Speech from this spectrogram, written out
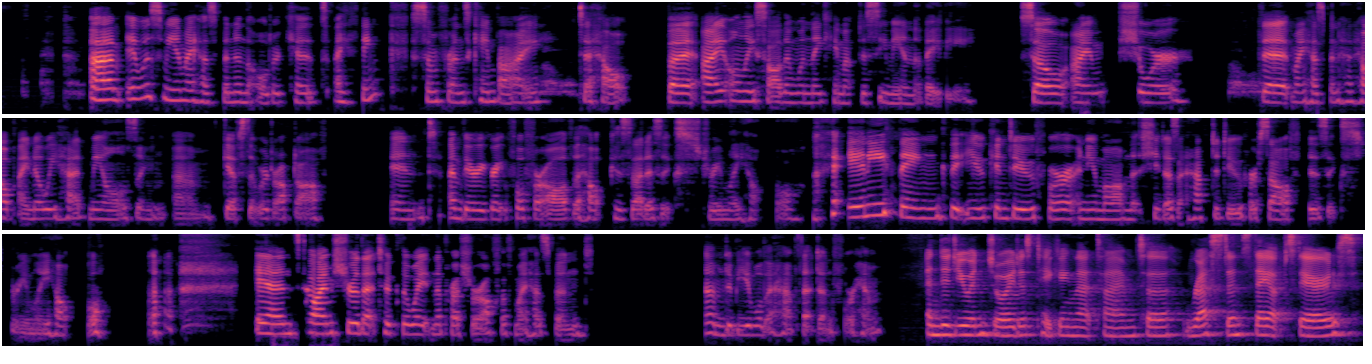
Um, it was me and my husband and the older kids. I think some friends came by to help, but I only saw them when they came up to see me and the baby. So I'm sure that my husband had help. I know we had meals and um, gifts that were dropped off and I'm very grateful for all of the help because that is extremely helpful. Anything that you can do for a new mom that she doesn't have to do herself is extremely helpful. and so I'm sure that took the weight and the pressure off of my husband um to be able to have that done for him. And did you enjoy just taking that time to rest and stay upstairs?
